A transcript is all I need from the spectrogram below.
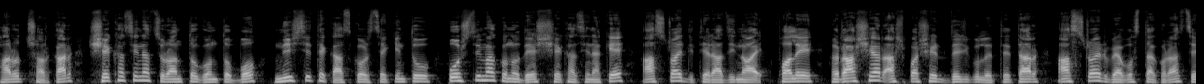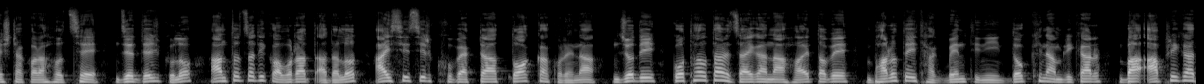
ভারত সরকার শেখ হাসিনা চূড়ান্ত গন্তব্য নিশ্চিতে কাজ করছে, কিন্তু পশ্চিমা কোনো দেশ শেখ হাসিনাকে আশ্রয় দিতে রাজি নয়। ফলে রাশিয়ার আশপাশের দেশগুলোতে তার আশ্রয়ের ব্যবস্থা করার চেষ্টা করা হচ্ছে। যে দেশগুলো আন্তর্জাতিক অপরাধ আদালত আইসিসির খুব একটা তোয়াক্কা করে না। যদি কোথাও তার জায়গা না হয়, তবে ভারতেই থাকবেন তিনি। দক্ষিণ আমেরিকার বা আফ্রিকার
